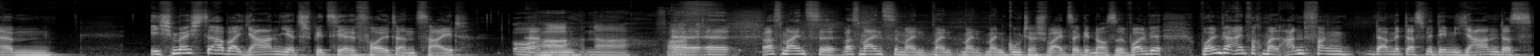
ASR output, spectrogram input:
Ähm, ich möchte aber Jan jetzt speziell foltern Zeit. Oha, ähm, na. Äh, äh, was meinst du, was meinst du, mein, mein, mein, mein guter Schweizer Genosse? Wollen wir, wollen wir einfach mal anfangen damit, dass wir dem Jan das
